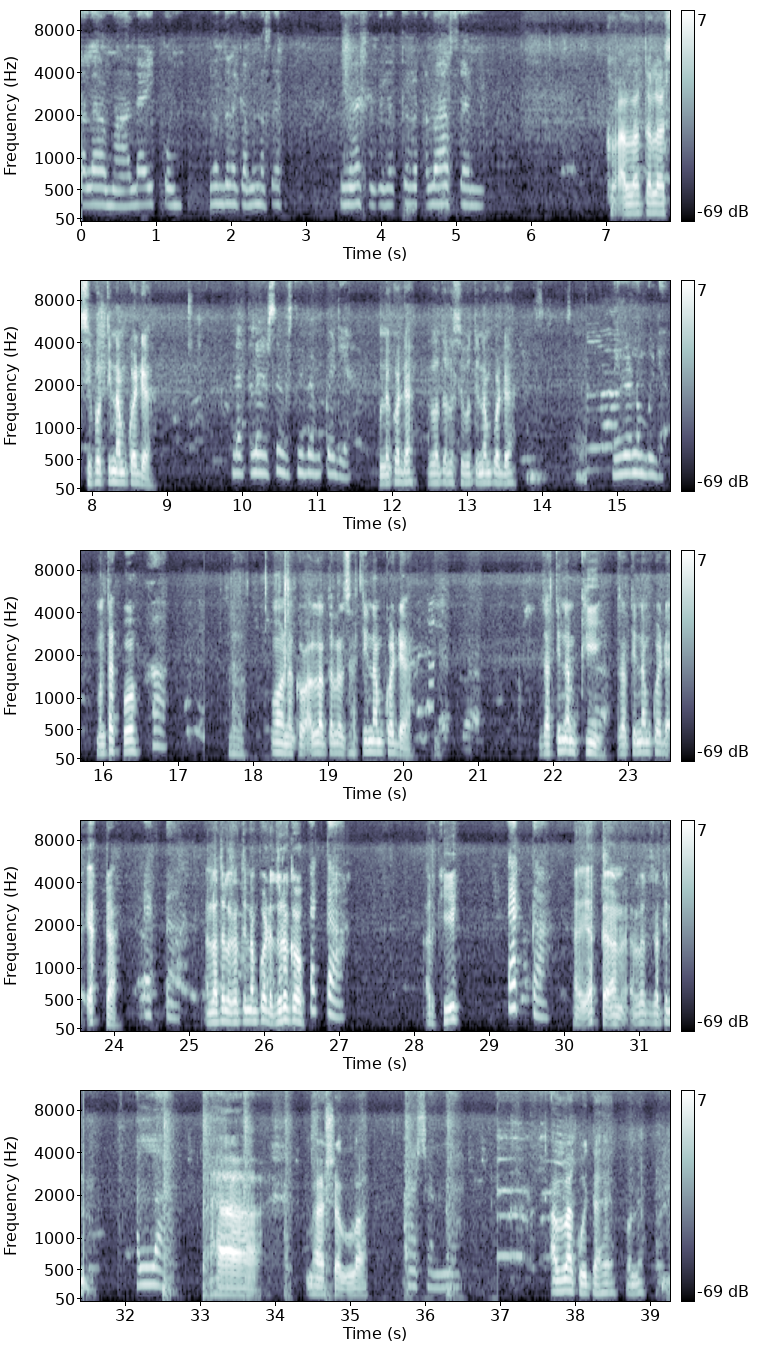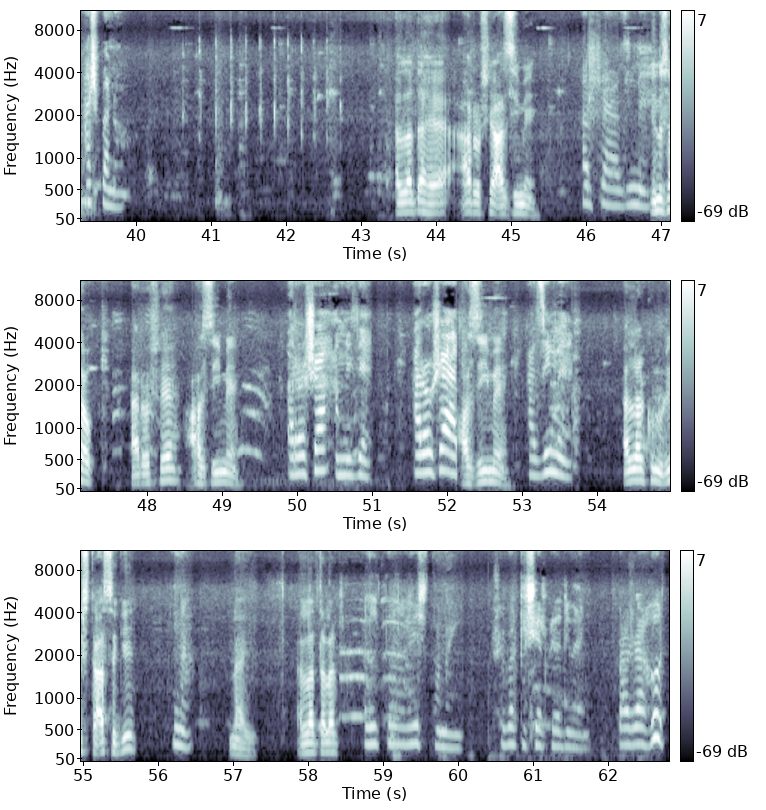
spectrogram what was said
আসসালামু আলাইকুম বন্ধুরা কেমন আছেন আমি আশা করি আপনারা ভালো আছেন ক- আল্লাহ তালার সিফতি নাম কয়টা আল্লাহ তালা সুস্থির দাম করিয়া মনে কয়টা আল্লাহ তালার সিফতি নাম কয়টা নিরানব্বইটা মন থাকবো হ ও না কো আল্লাহ তালার জাতির নাম কয়টা জাতির নাম কি জাতির নাম কয়টা একটা একটা আল্লাহ তালা জাতির নাম কয়টা জোরে কও একটা আর কি একটা হ্যাঁ, একটা আল্লাহ নাম? আল্লাহ। হ্যাঁ মাশাল্লাহ মাশাল্লাহ আল্লাহ কইতা হ্যাঁ কোনে আল্লাহ তা হ্যাঁ আরও সে আজিমে। আর শাহ আজিমে। ইনু চাও? আরও সে আজিমে। আর শাহ আমি যে আর শাহ আজিমে। আজিমে। আল্লাহর কোনো রিস্তা আছে কি? না। নাই। আল্লাহ তালার আল্লাহ তালা রিস্তা নাই সবাইকে শেয়ার করে দিবেন রাহুত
